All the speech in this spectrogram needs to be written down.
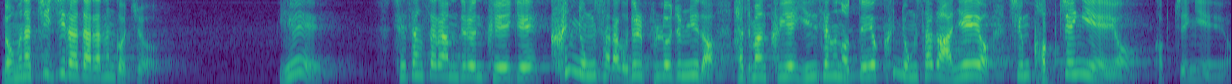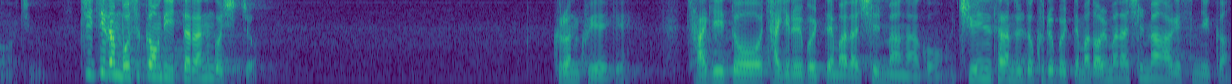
너무나 찌질하다라는 거죠. 예. 세상 사람들은 그에게 큰 용사라고 늘 불러줍니다. 하지만 그의 인생은 어때요? 큰 용사가 아니에요. 지금 겁쟁이에요. 겁쟁이에요. 지금 찌질한 모습 가운데 있다라는 것이죠. 그런 그에게 자기도 자기를 볼 때마다 실망하고 있는 사람들도 그를 볼 때마다 얼마나 실망하겠습니까?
